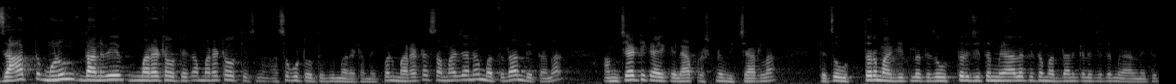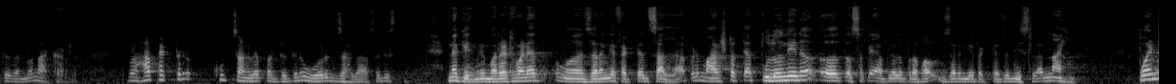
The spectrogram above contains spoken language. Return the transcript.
जात म्हणून दानवे मराठा होते का? मराठा होतेच ना. असं कुठं होतं की मराठा नाही? पण मराठा समाजानं मतदान देताना आमच्यासाठी काय केलं हा प्रश्न विचारला. त्याचं उत्तर मागितलं त्याचं उत्तर जिथं मिळालं तिथं मतदान केलं जिथं मिळालं नाही तिथं त्यांना नाकारलं. त्यामुळे हा फॅक्टर खूप चांगल्या पद्धतीनं वर्क झाला असं दिसतं नक्कीच. म्हणजे मराठवाड्यात जरांगे फॅक्टर चालला पण महाराष्ट्रात त्या तुलनेनं तसं काही आपल्याला प्रभाव जरांगे फॅक्टरचा दिसला नाही. पण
